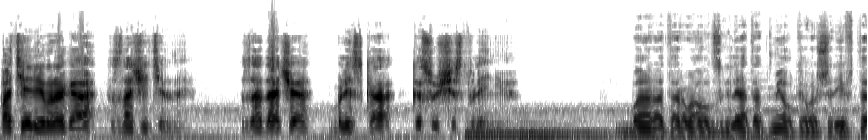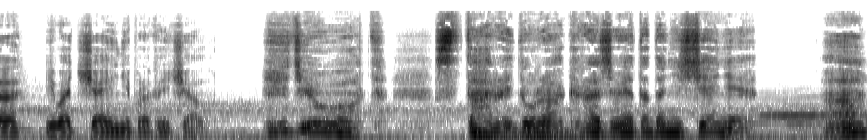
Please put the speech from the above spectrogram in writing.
Потери врага значительны. Задача близка к осуществлению. Бар оторвал взгляд от мелкого шрифта и в отчаянии прокричал. «Идиот! Старый дурак! Разве это донесение?» «А?»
